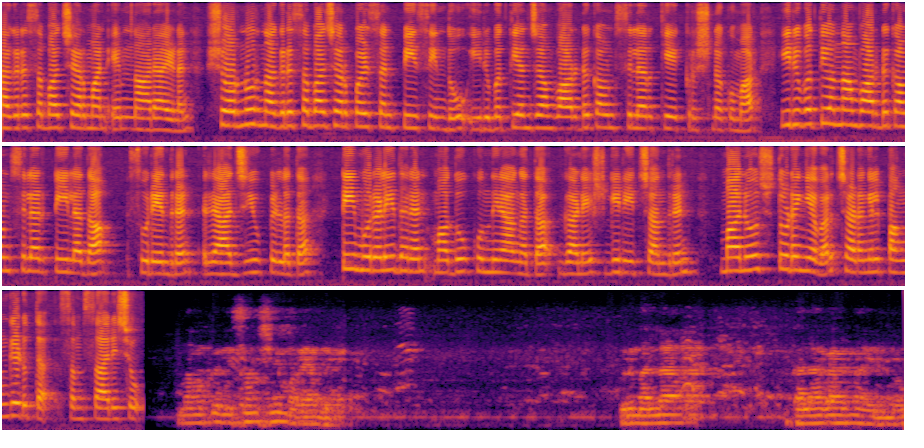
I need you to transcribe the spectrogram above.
നഗരസഭാ ചെയർമാൻ എം നാരായണൻ ഷൊർണൂർ നഗരസഭാ ചെയർപേഴ്സൺ പി സിന്ധു ഇരുപത്തിയഞ്ചാം വാർഡ് കൌൺസിലർ കെ കൃഷ്ണകുമാർ ഇരുപത്തിയൊന്നാം ward councillor T Latha Surendran Rajeev Pillath T Muraleedharan Madhu Kunninangath Ganesh Giri Chandran Manoj തുടങ്ങിയവർ ചടങ്ങിൽ പങ്കെടുത്ത് സംസാരിച്ചു. നമുക്ക് നിസ്സംശയം പറയാൻ പറ്റും. ഒരു നല്ല കലാകാരനായിരുന്നു.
